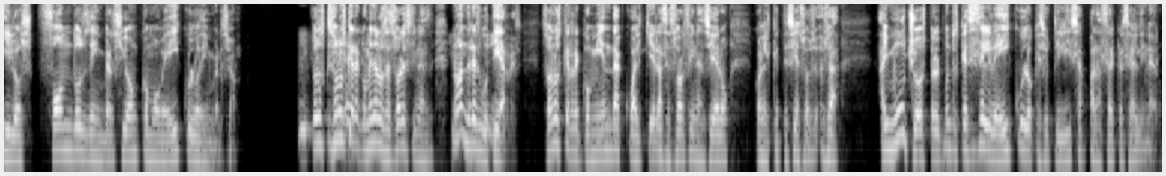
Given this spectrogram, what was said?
y los fondos de inversión como vehículo de inversión. Son los que, son los que recomiendan los asesores financieros. No Andrés Gutiérrez. Son los que recomienda cualquier asesor financiero con el que te sientas. O sea, hay muchos, pero el punto es que ese es el vehículo que se utiliza para hacer crecer el dinero.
